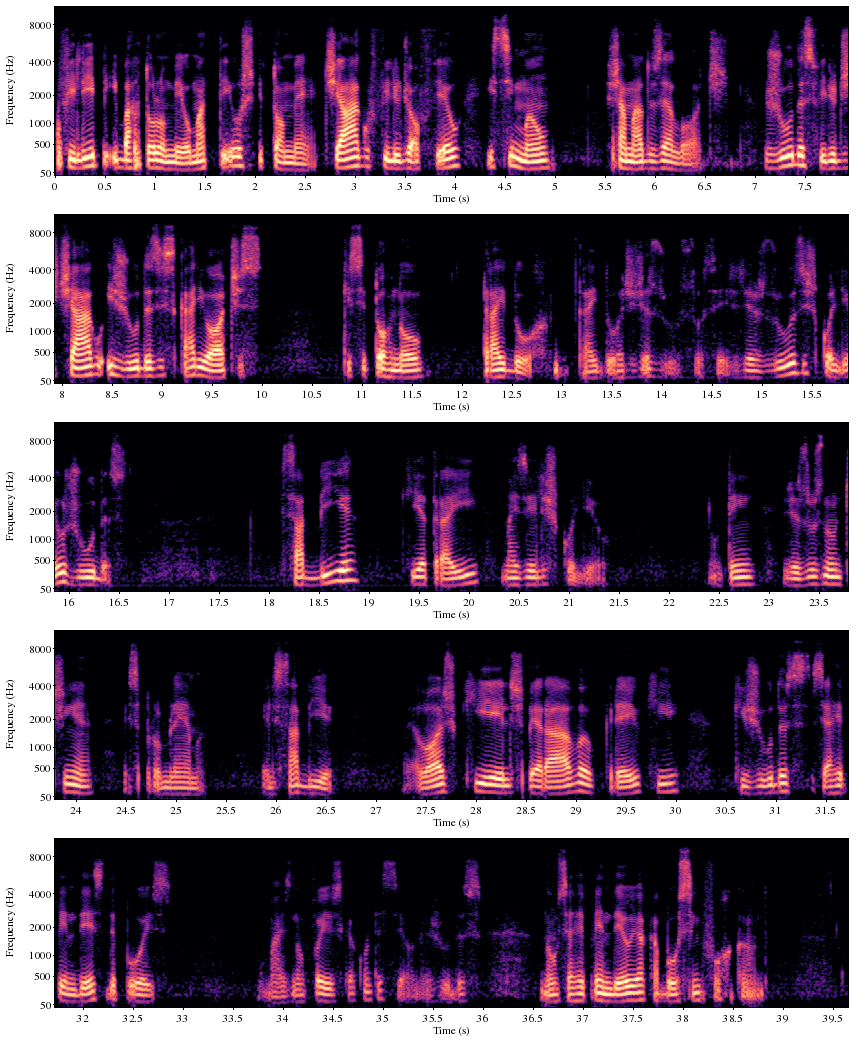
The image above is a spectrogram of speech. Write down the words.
Filipe e Bartolomeu, Mateus e Tomé, Tiago, filho de Alfeu, e Simão, chamado Zelote. Judas, filho de Tiago, e Judas Iscariotes, que se tornou traidor, traidor de Jesus. Ou seja, Jesus escolheu Judas sabia que ia trair, mas ele escolheu. Não tem, Jesus não tinha esse problema. Ele sabia. É lógico que ele esperava, eu creio que que Judas se arrependesse depois. Mas não foi isso que aconteceu, né? Judas não se arrependeu e acabou se enforcando.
